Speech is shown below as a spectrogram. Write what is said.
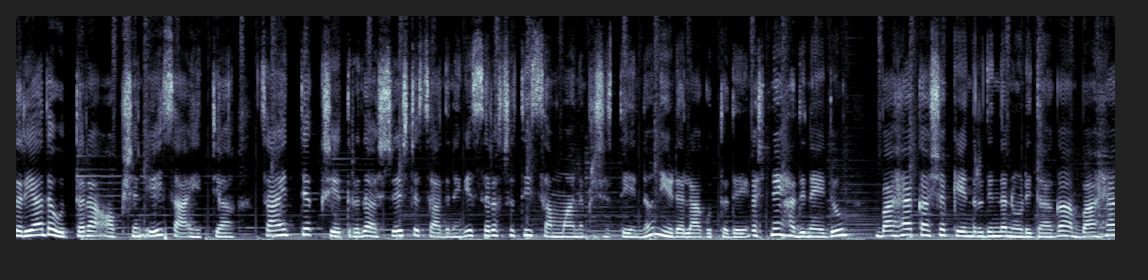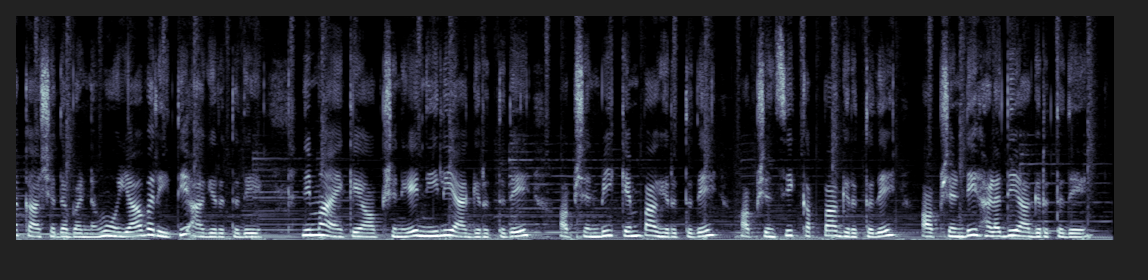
ಸರಿಯಾದ ಉತ್ತರ ಆಪ್ಷನ್ ಎ, ಸಾಹಿತ್ಯ. ಸಾಹಿತ್ಯ ಕ್ಷೇತ್ರದ ಶ್ರೇಷ್ಠ ಸಾಧನೆಗೆ ಸರಸ್ವತಿ ಸಮ್ಮಾನ ಪ್ರಶಸ್ತಿಯನ್ನು ನೀಡಲಾಗುತ್ತದೆ. ಪ್ರಶ್ನೆ ಹದಿನೈದು. ಬಾಹ್ಯಾಕಾಶ ಕೇಂದ್ರದಿಂದ ನೋಡಿದಾಗ ಬಾಹ್ಯಾಕಾಶದ ಬಣ್ಣವು ಯಾವ ರೀತಿ ಆಗಿರುತ್ತದೆ? ನಿಮ್ಮ ಆಯ್ಕೆ ಆಪ್ಷನ್ ಎ, ನೀಲಿ ಆಗಿರುತ್ತದೆ. ಆಪ್ಷನ್ ಬಿ, ಕೆಂಪಾಗಿರುತ್ತದೆ. ಆಪ್ಷನ್ ಸಿ, ಕಪ್ಪಾಗಿರುತ್ತದೆ. ಆಪ್ಷನ್ ಡಿ, ಹಳದಿ ಆಗಿರುತ್ತದೆ.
